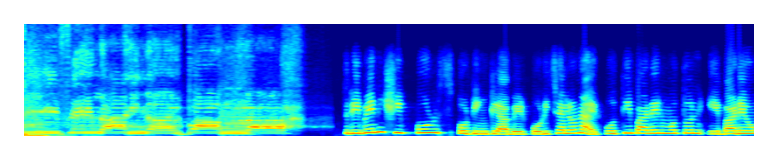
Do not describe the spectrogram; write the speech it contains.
TV 99 বাংলা ত্রিবেণী শিবপুর স্পোর্টিং ক্লাবের পরিচালনায় প্রতিবারের মতন এবারেও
